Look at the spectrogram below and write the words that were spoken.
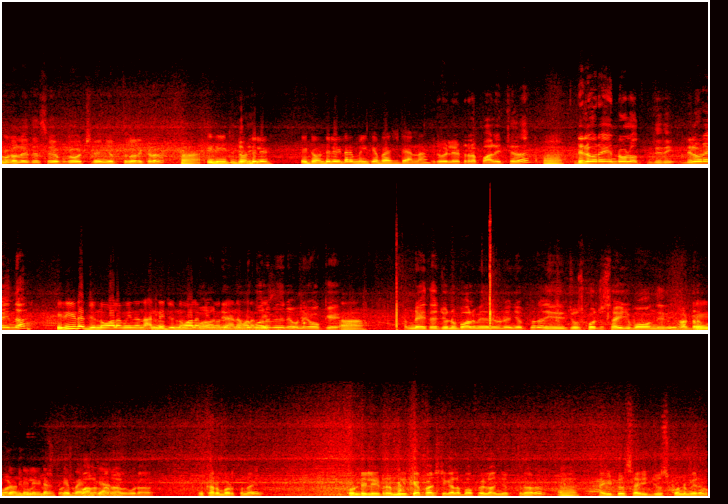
దూడలు అయితే సేఫ్గా వచ్చినాయని చెప్తున్నారు ఇక్కడ. ఇది ట్వంటీ లీటర్ ఈ ట్వంటీ లీటర్ మిల్క్ కెపాసిటీ అన్న? ఇరవై లీటర్ల పాలు ఇచ్చేదా? డెలివరీ ఎన్ని రోజులు అవుతుంది ఇది? డెలివరీ అయిందా? ఇది కూడా జున్నువాల మీద. అన్ని జున్నువాల మీద ఉన్నాయి ఓకే. అన్నీ అయితే జున్నుపాల మీదనే ఉన్నాయని చెప్తున్నా ఇది చూసుకోవచ్చు సైజు బాగుంది ఇది. 20 కూడా కనబడుతున్నాయి. ట్వంటీ లీటర్ మిల్క్ కెపాసిటీ గల బఫెలో అని చెప్తున్నారు. హైట్ సైజ్ చూసుకోండి మీరు.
